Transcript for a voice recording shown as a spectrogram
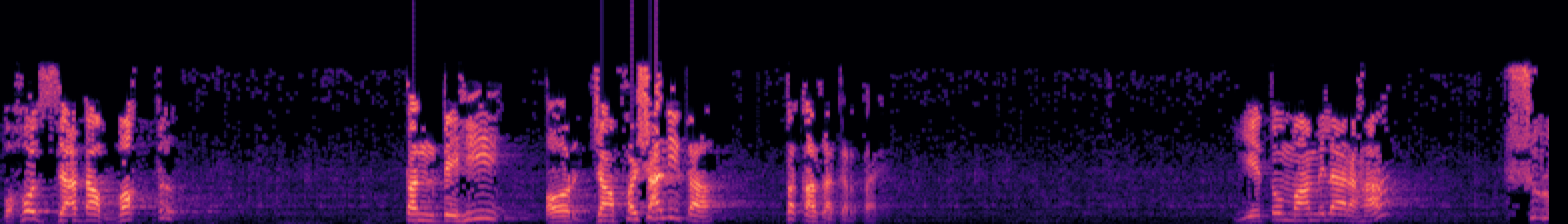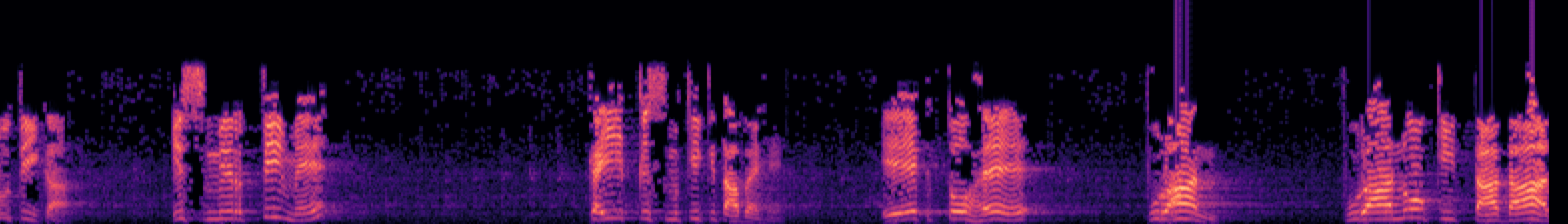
بہت زیادہ وقت، تندہی اور جافشانی کا تقاضا کرتا ہے۔ یہ تو معاملہ رہا شروتی کا۔ اسمرتی میں کئی قسم کی کتابیں ہیں۔ ایک تو ہے پران پرانوں کی تعداد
